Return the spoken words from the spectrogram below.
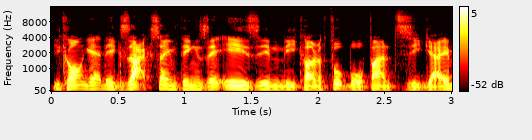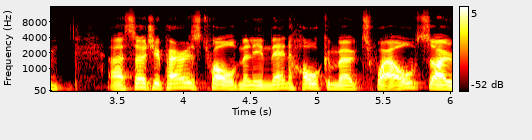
you can't get the exact same thing as it is in the kind of football fantasy game. Uh, Sergio Perez 12 million, then Hulkenberg 12. So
